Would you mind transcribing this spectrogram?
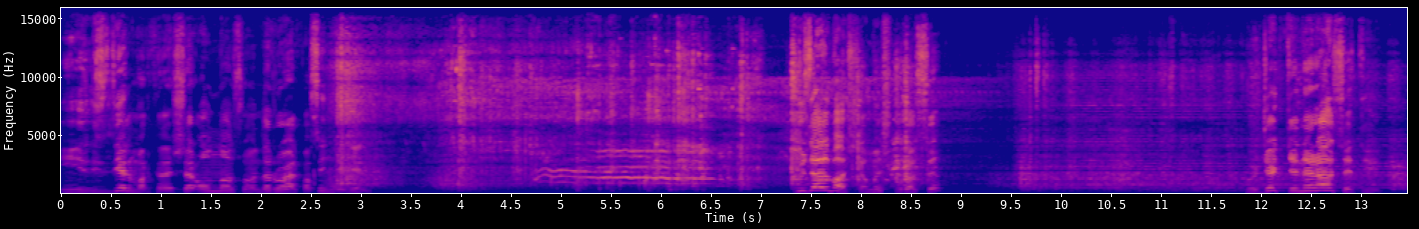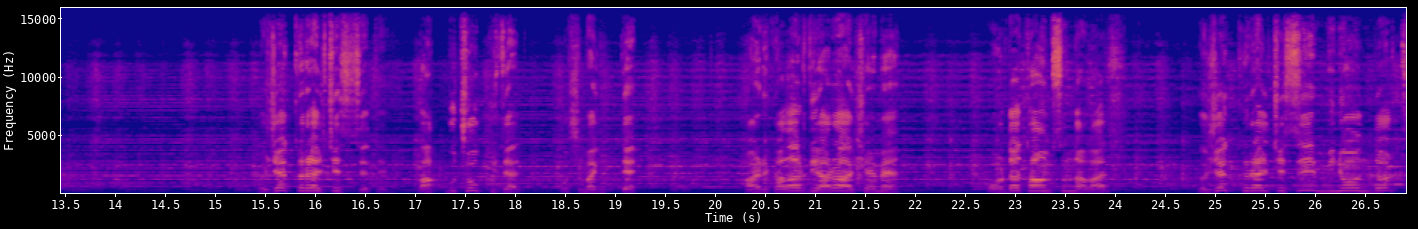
izleyelim arkadaşlar. Ondan sonra da Royal Pass'ı inceleyelim. Güzel başlamış burası. Böcek General seti. Böcek Kraliçesi seti. Bak bu çok güzel. Hoşuma gitti. Harikalar Diyarı Hakeme. Orada Thompson da var. Böcek Kraliçesi Mini 14.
